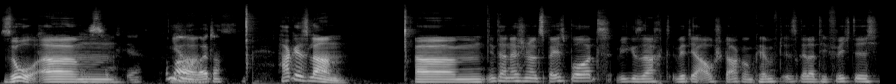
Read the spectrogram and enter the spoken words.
So, ähm, okay. Komm ja. mal weiter. Hack Islam. Ähm, International Spaceport, wie gesagt, wird ja auch stark umkämpft, ist relativ wichtig.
